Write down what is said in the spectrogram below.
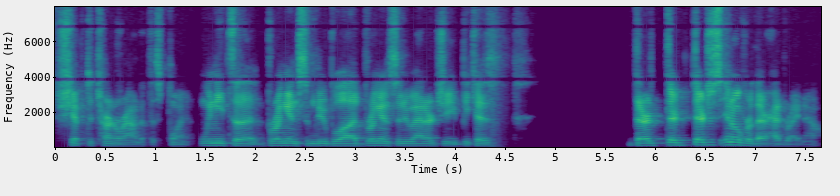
ship to turn around at this point. We need to bring in some new blood, bring in some new energy because they're they're they're just in over their head right now.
